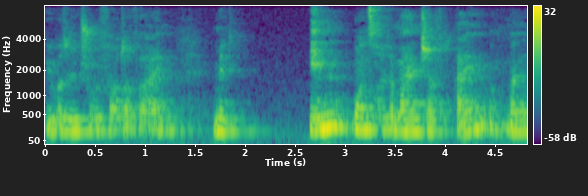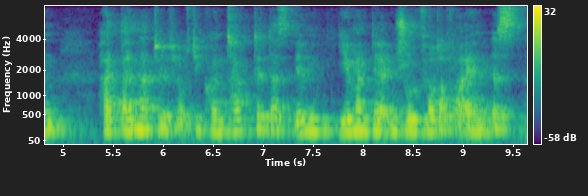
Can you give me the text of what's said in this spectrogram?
über den Schulförderverein mit in unsere Gemeinschaft ein und man hat dann natürlich auch die Kontakte, dass eben jemand, der im Schulförderverein ist,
